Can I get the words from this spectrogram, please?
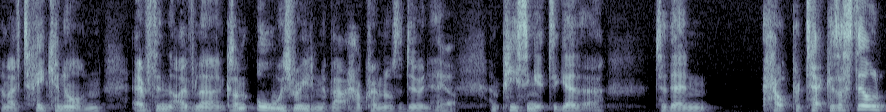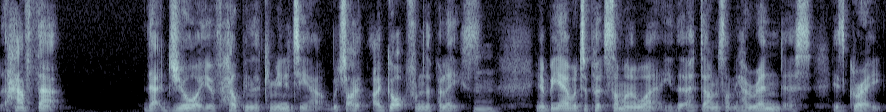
And I've taken on everything that I've learned because I'm always reading about how criminals are doing it Yeah. and piecing it together to then help protect. Because I still have that that joy of helping the community out, which I, I got from the police. Hmm. You know, being able to put someone away that had done something horrendous is great.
